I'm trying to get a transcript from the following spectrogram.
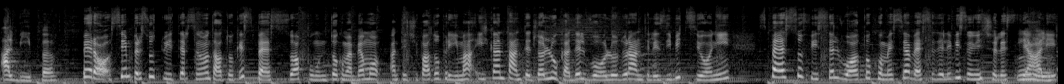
al beep. Però, sempre su Twitter si è notato che spesso, appunto, come abbiamo anticipato prima, il cantante Gianluca Del Volo durante le esibizioni spesso fissa il vuoto come se avesse delle visioni celestiali.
